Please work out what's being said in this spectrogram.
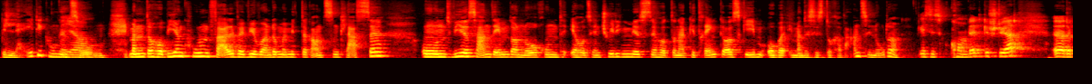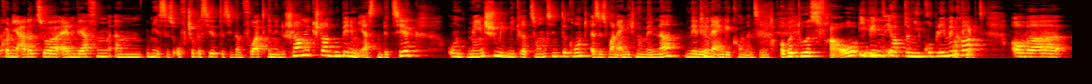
Beleidigungen ja. sagen. Ich meine, da habe ich einen coolen Fall, weil wir waren da mal mit der ganzen Klasse und wir sind dem dann noch und er hat sich entschuldigen müssen, er hat dann auch Getränke ausgegeben, aber ich meine, das ist doch ein Wahnsinn, oder? Es ist komplett gestört. Äh, da kann ich auch dazu einwerfen, ähm, mir ist es oft schon passiert, dass ich beim Fortgehen in der Schlange gestanden bin, im ersten Bezirk und Menschen mit Migrationshintergrund, also es waren eigentlich nur Männer, nicht ja. hineingekommen sind. Aber du als Frau? Ich bin, ich habe da nie Probleme okay. gehabt. Aber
